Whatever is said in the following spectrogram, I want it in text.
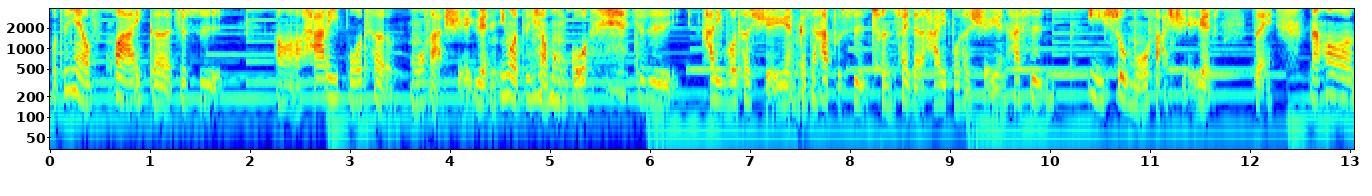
我之前有画一个就是。呃，哈利波特魔法学院，因为我之前有梦过，就是哈利波特学院，可是它不是纯粹的哈利波特学院，它是艺术魔法学院。对，然后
